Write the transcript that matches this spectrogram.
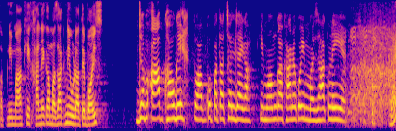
अपनी माँ के खाने का मज़ाक नहीं उड़ाते बॉयज़ जब आप खाओगे तो आपको पता चल जाएगा कि मॉम का खाना कोई मज़ाक नहीं है। मैं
